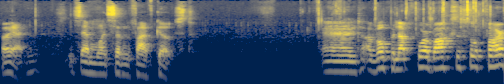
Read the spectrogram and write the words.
Oh yeah, it's M175 Ghost. And I've opened up four boxes so far.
